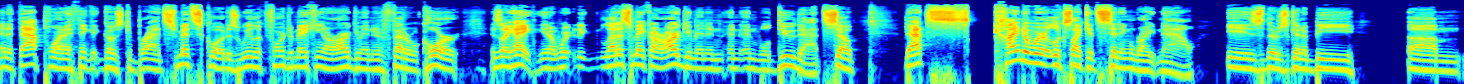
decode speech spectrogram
And at that point, I think it goes to Brad Smith's quote as we look forward to making our argument in federal court is like, hey, you know, let us make our argument and, and, and we'll do that. So that's kind of where it looks like it's sitting right now is there's going to be um,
